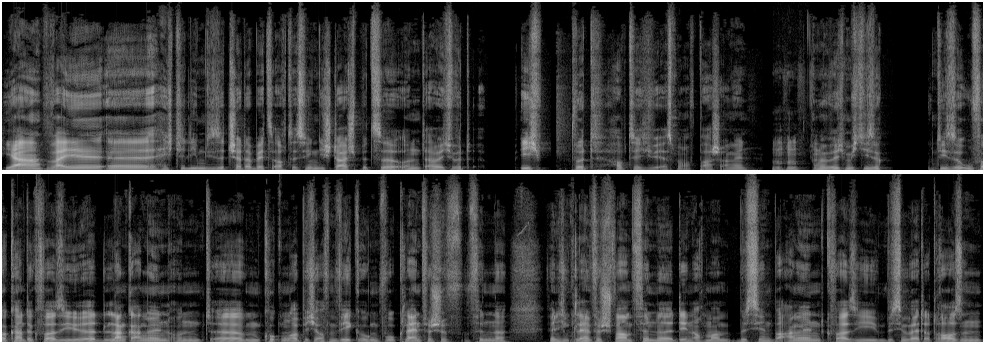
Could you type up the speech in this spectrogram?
Ja, weil äh, Hechte lieben diese Chatterbaits auch, deswegen die Stahlspitze und aber ich würde, ich würde hauptsächlich erstmal auf Barsch angeln. Mhm. Und dann würde ich mich diese, diese Uferkante quasi äh, lang angeln und ähm, gucken, ob ich auf dem Weg irgendwo Kleinfische finde. Wenn ich einen Kleinfischschwarm finde, den auch mal ein bisschen beangeln, quasi ein bisschen weiter draußen,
